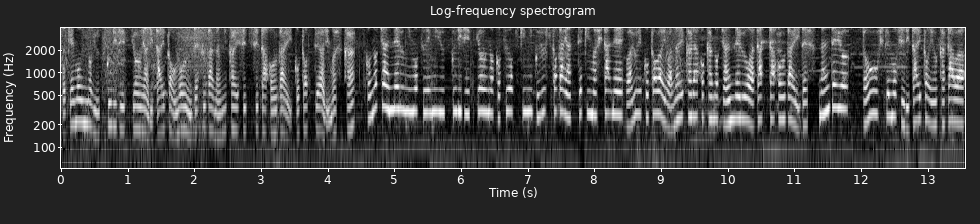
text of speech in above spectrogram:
ポケモンのゆっくり実況やりたいと思うんですが何か意識した方がいいことってありますか？このチャンネルにもついにゆっくり実況のコツを聞きに来る人がやってきましたね。悪いことは言わないから他のチャンネルを当たった方がいいです。なんでよ？どうしても知りたいという方は、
